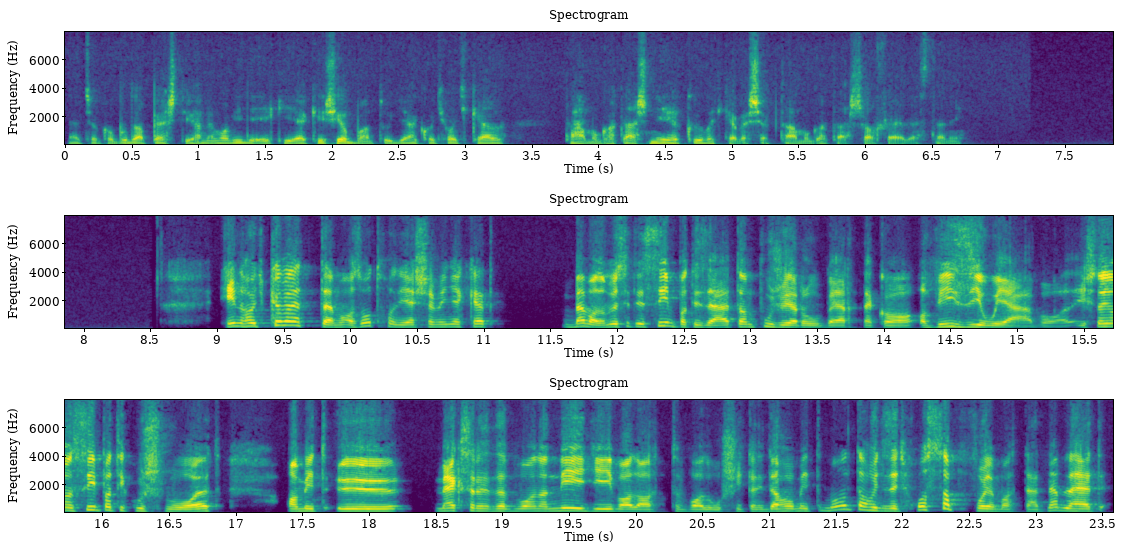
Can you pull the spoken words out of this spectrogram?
ne csak a budapesti, hanem a vidékiek is jobban tudják, hogy hogy kell támogatás nélkül, vagy kevesebb támogatással fejleszteni. Én, hogy követtem az otthoni eseményeket, bevallom őszintén, szimpatizáltam Puzsér Robertnek a, a víziójával, és nagyon szimpatikus volt, amit ő meg szeretett volna négy év alatt valósítani. De amit mondta, hogy ez egy hosszabb folyamat, tehát nem lehet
